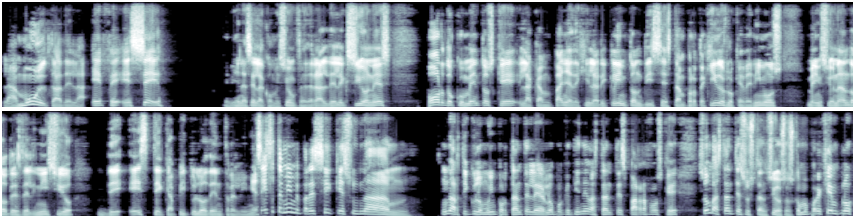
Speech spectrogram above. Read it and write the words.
la multa de la FEC, que viene a ser la Comisión Federal de Elecciones, por documentos que la campaña de Hillary Clinton dice están protegidos, lo que venimos mencionando desde el inicio de este capítulo de Entre Líneas. Este también me parece que es una, un artículo muy importante leerlo porque tiene bastantes párrafos que son bastante sustanciosos, como por ejemplo,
